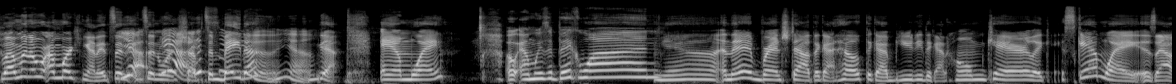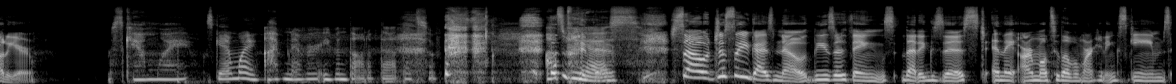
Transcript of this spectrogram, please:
but I'm gonna. I'm working on it. It's in. it's in workshop. It's, in beta. Yeah, yeah. Yeah. Amway. Oh, Amway's a big one. Yeah. And they branched out. They got health. They got beauty. They got home care. Like Scamway is out here. Scamway. Scamway. I've never even thought of that. That's so That's right there. So, just so you guys know, these are things that exist and they are multi level marketing schemes.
